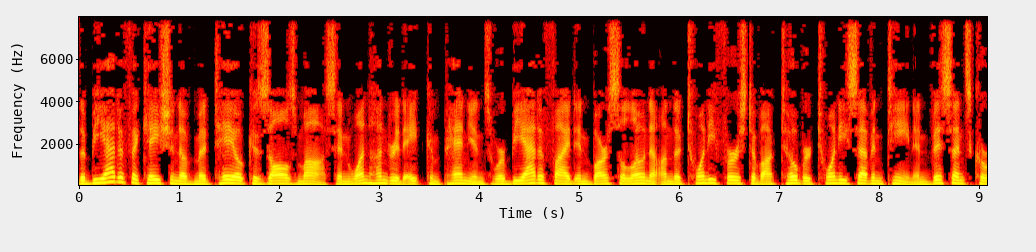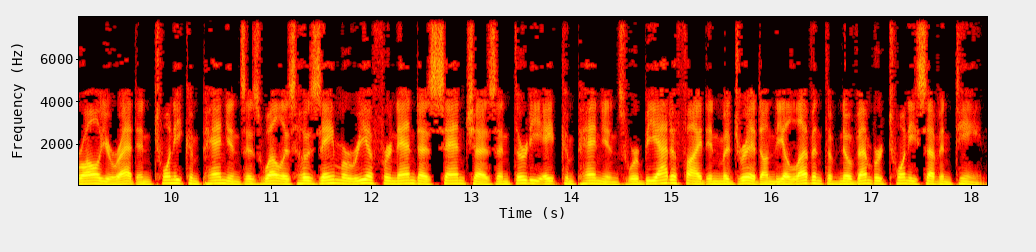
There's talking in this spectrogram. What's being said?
The beatification of Mateo Casals Mas and 108 companions were beatified in Barcelona on 21 October 2017 and Vicens Queralt Lloret and 20 companions as well as José María Fernández Sánchez and 38 companions were beatified in Madrid on of November 2017.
